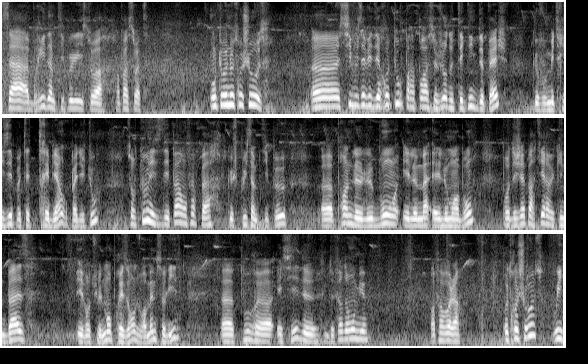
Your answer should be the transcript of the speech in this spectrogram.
ça bride un petit peu l'histoire? Enfin soit encore une autre chose si vous avez des retours par rapport à ce genre de technique de pêche que vous maîtrisez peut-être très bien ou pas du tout surtout n'hésitez pas à en faire part que je puisse un petit peu euh, prendre le, bon et le, moins bon pour déjà partir avec une base éventuellement présente, voire même solide, euh, pour euh, essayer de, faire de mon mieux. Enfin voilà. Autre chose, oui,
